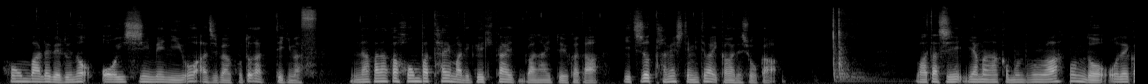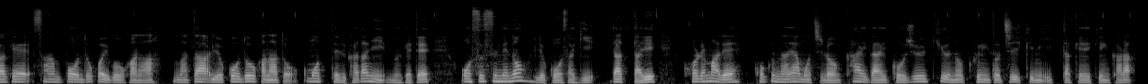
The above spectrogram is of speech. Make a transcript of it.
本場レベルの美味しいメニューを味わうことができます。なかなか本場タイまで行く機会はないという方一度試してみてはいかがでしょうか。私山中もは今度お出かけ散歩どこ行こうかな。また旅行どうかなと思っている方に向けておすすめの旅行先だったりこれまで国内はもちろん海外59の国と地域に行った経験から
